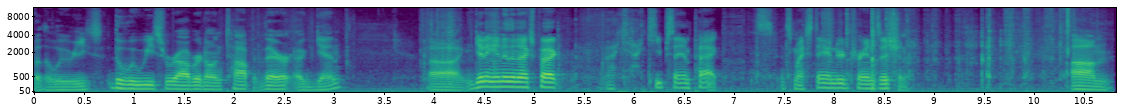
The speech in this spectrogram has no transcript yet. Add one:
But the Luis the Luis Robert on top there again. Uh, getting into the next pack, I, I keep saying pack. It's, it's my standard transition. Um,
